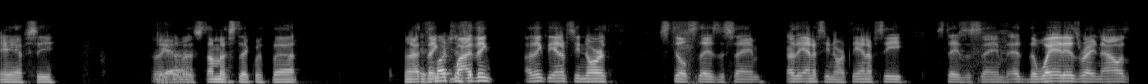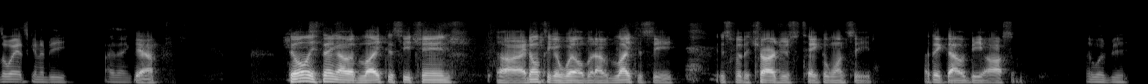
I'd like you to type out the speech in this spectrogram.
AFC. I think Yeah. I'm, gonna, I'm gonna stick with that. And I As think much as I it- think I think the NFC North still stays the same, or the NFC North, the NFC stays the same. Uh, The way it is right now is the way it's going to be. I think. Yeah. The only thing I would like to see change, uh, I don't think it will, but I would like to see, is for the Chargers to take the one seed. I think that would be awesome. It would be.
